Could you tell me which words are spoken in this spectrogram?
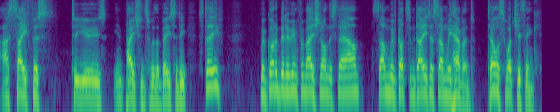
are safest to use in patients with obesity? Steve, we've got a bit of information on this now. Some we've got some data, some we haven't. Tell us what you think.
